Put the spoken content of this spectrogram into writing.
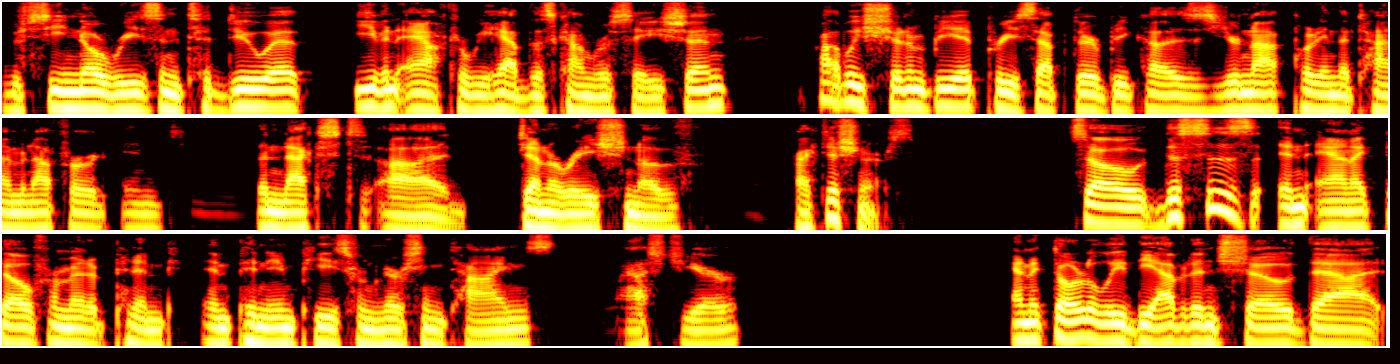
you see no reason to do it, even after we have this conversation. Probably shouldn't be a preceptor because you're not putting the time and effort into the next uh, generation of practitioners. So this is an anecdote from an opinion, opinion piece from Nursing Times last year. Anecdotally, the evidence showed that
